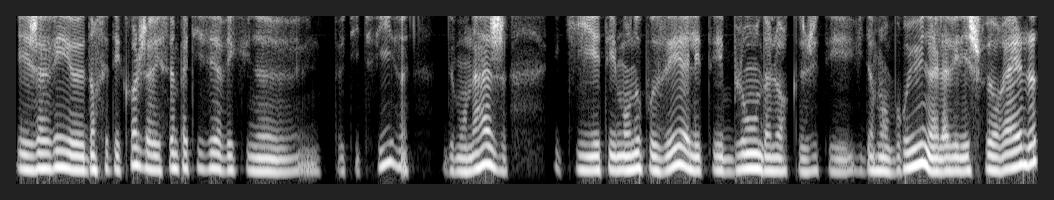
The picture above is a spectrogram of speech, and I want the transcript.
Et j'avais, euh, dans cette école, j'avais sympathisé avec une, petite fille euh, de mon âge qui était mon opposée. Elle était blonde alors que j'étais évidemment brune. Elle avait les cheveux raides.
